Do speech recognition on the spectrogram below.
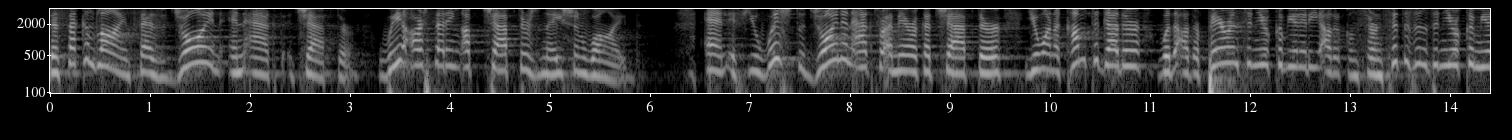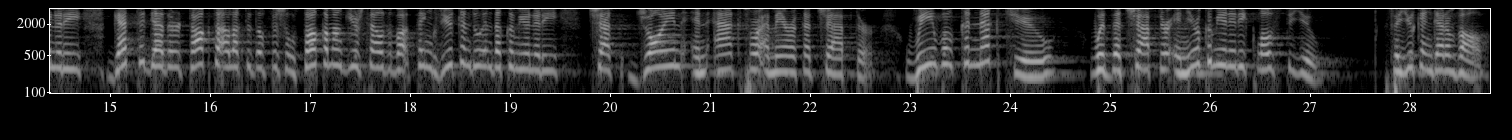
The second line says, Join an ACT chapter. We are setting up chapters nationwide. And if you wish to join an Act for America chapter, you want to come together with other parents in your community, other concerned citizens in your community, get together, talk to elected officials, talk among yourselves about things you can do in the community, check Join an Act for America chapter. We will connect you with the chapter in your community close to you so you can get involved.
